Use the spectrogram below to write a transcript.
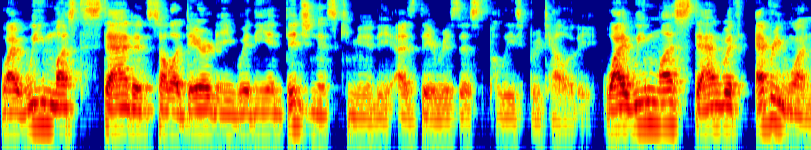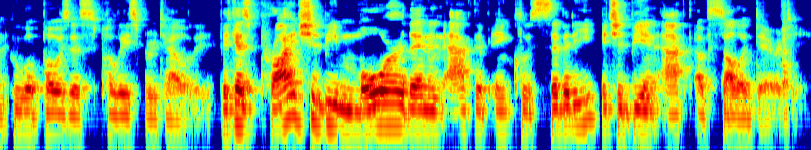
Why we must stand in solidarity with the indigenous community as they resist police brutality. Why we must stand with everyone who opposes police brutality. Because pride should be more than an act of inclusivity, it should be an act of solidarity.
